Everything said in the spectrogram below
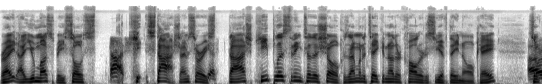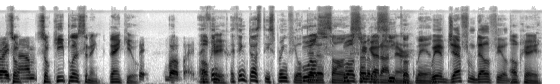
Right? Uh, you must be. So, Stosh. Stosh, I'm sorry, Yes. Stosh, keep listening to the show because I'm going to take another caller to see if they know. Okay. So, All right, so, Tom. So keep listening. Thank you. Bye bye. I Okay. Think, I think Dusty Springfield Who did a song, who else "Son you of a on Sea there? Cook Man." We have Jeff from Delafield. Okay.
